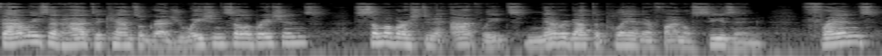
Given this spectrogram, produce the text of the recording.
Families have had to cancel graduation celebrations. Some of our student athletes never got to play in their final season. Friends,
